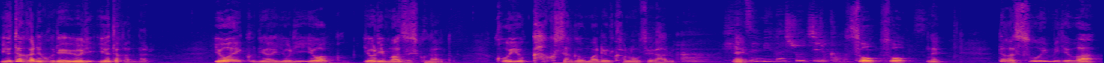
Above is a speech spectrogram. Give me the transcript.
豊かな国はより豊かになる。弱い国はより弱くより貧しくなると。こういう格差が生まれる可能性がある。歪みが生じるかもしれない、ね、そうそう。ね。だからそういう意味では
